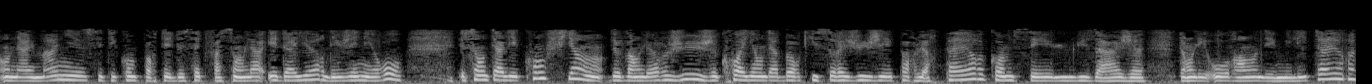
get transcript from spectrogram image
en Allemagne s'était comporté de cette façon-là. Et d'ailleurs, des généraux sont allés confiants devant leurs juges, croyant d'abord qu'ils seraient jugés par leur père, comme c'est l'usage dans les hauts rangs des militaires.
